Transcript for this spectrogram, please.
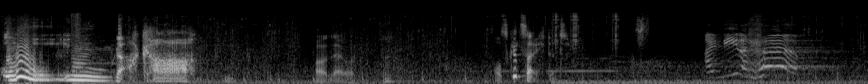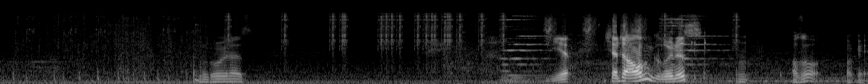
Oh, eine AK. Oh, sehr gut. Ausgezeichnet. I need a hand! Ein grünes. Yep. Ich hatte auch ein grünes. Ach so, okay.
